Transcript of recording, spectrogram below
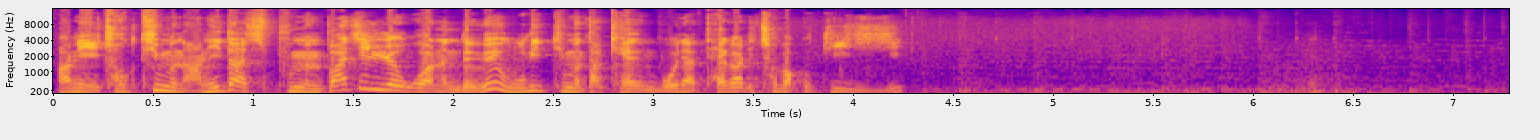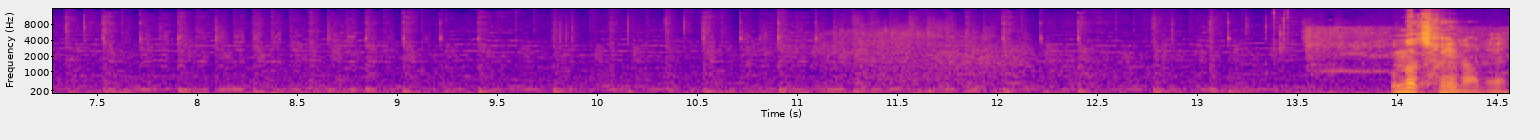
아니 적팀은 아니다 싶으면 빠지려고 하는데 왜 우리 팀은 다 개, 뭐냐 대가리 쳐받고 뒤지지? 존나 차이 나네.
